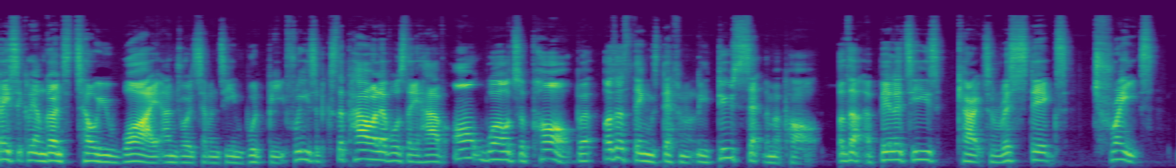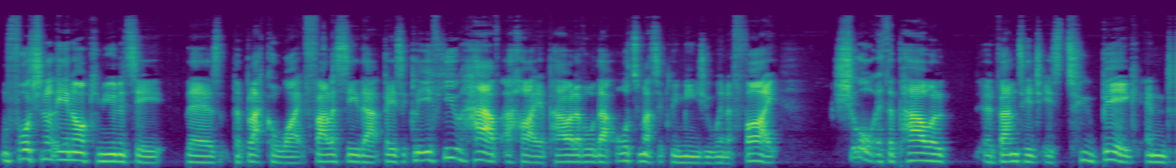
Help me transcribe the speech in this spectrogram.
basically I'm going to tell you why Android 17 would beat Frieza because the power levels they have aren't worlds apart, but other things definitely do set them apart. Other abilities, characteristics, traits. Unfortunately in our community, there's the black or white fallacy that basically if you have a higher power level, that automatically means you win a fight. Sure, if the power advantage is too big and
